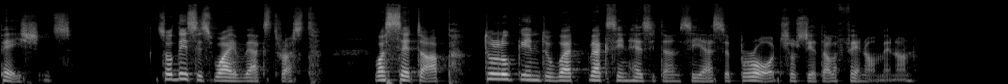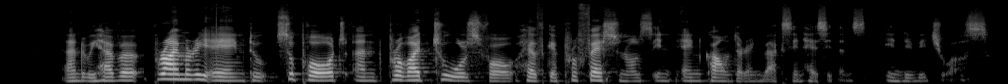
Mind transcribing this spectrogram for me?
patients. So, this is why Vax Trust was set up to look into what vaccine hesitancy as a broad societal phenomenon. And we have a primary aim to support and provide tools for healthcare professionals in encountering vaccine hesitant individuals.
